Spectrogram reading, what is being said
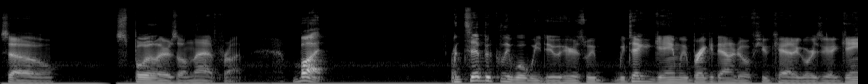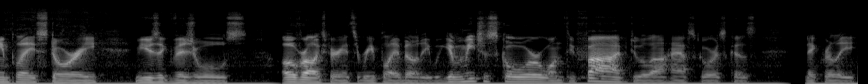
So, spoilers on that front. But typically, what we do here is we we take a game, we break it down into a few categories. We got gameplay, story, music, visuals overall experience and replayability. We give them each a score, one through five. Do allow half scores because Nick really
